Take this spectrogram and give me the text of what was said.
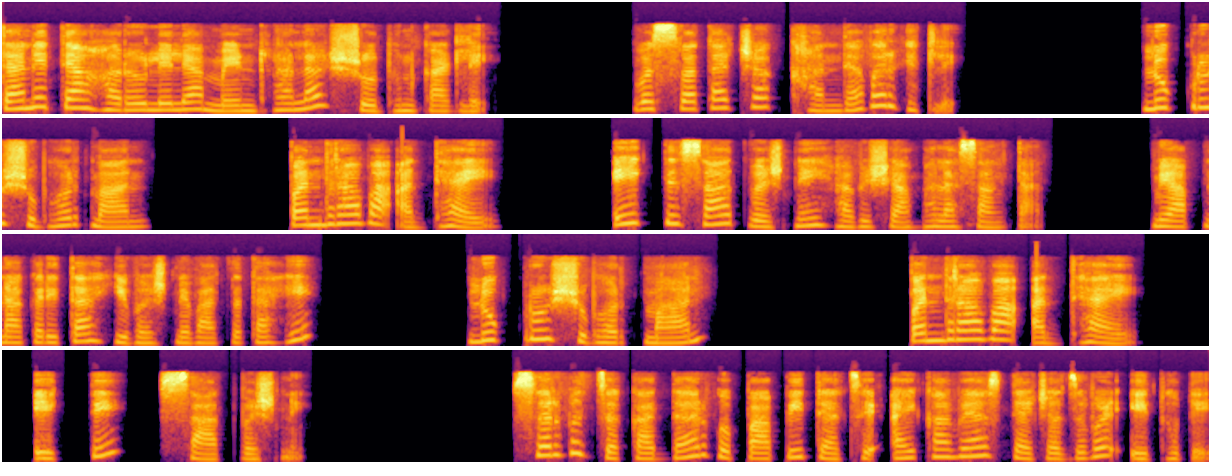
त्याने त्या हरवलेल्या मेंढराला शोधून काढले व स्वतःच्या खांद्यावर घेतले. लुक्रू शुभवर्तमान पंधरावा अध्याय एक ते सात वचने ह्याविषयी आम्हाला सांगतात. मी आपणाकरिता ही वचने वाचत आहे. लुक्रू शुभवर्तमान पंधरावा अध्याय एक ते सात वचने. सर्व जकातदार व पापी त्याचे ऐकाव्यास त्याच्याजवळ येत होते.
